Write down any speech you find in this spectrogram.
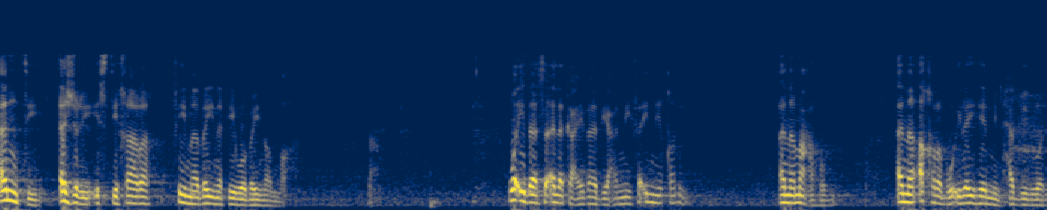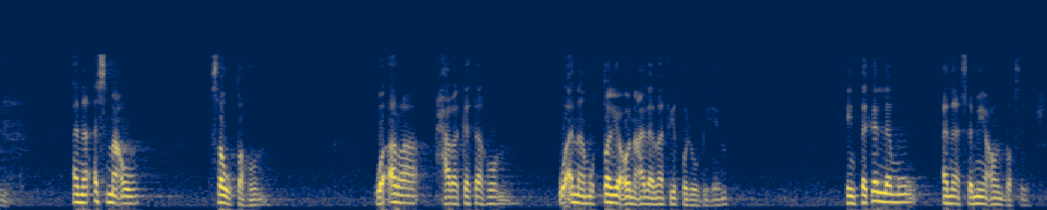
أنت أجري استخارة فيما بينك وبين الله. نعم. وإذا سألك عبادي عني فإني قريب. أنا معهم. أنا أقرب إليهم من حبل الوريد. أنا أسمع صوتهم. وأرى حركتهم. وأنا مطلع على ما في قلوبهم. إن تكلموا أنا سميع بصير.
